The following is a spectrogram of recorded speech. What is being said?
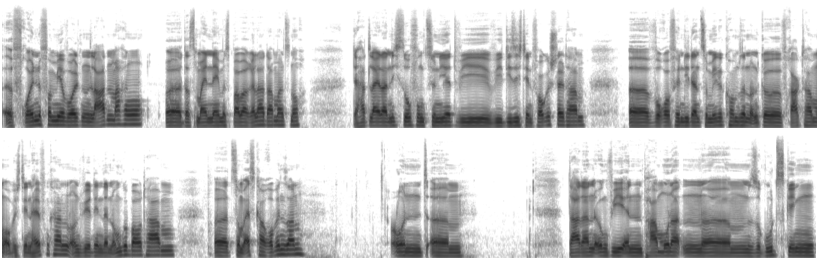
äh, Freunde von mir wollten einen Laden machen. Äh, das mein Name ist Barbarella damals noch. Der hat leider nicht so funktioniert, wie, wie die sich den vorgestellt haben. Äh, woraufhin die dann zu mir gekommen sind und gefragt haben, ob ich denen helfen kann und wir den dann umgebaut haben äh, zum SK Robinson. Und ähm, da dann irgendwie in ein paar Monaten ähm, so gut es ging,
